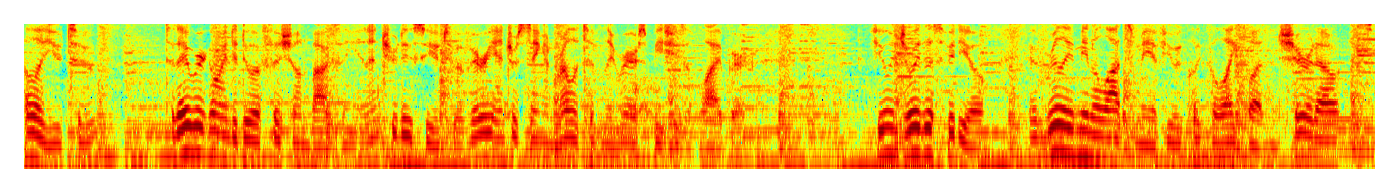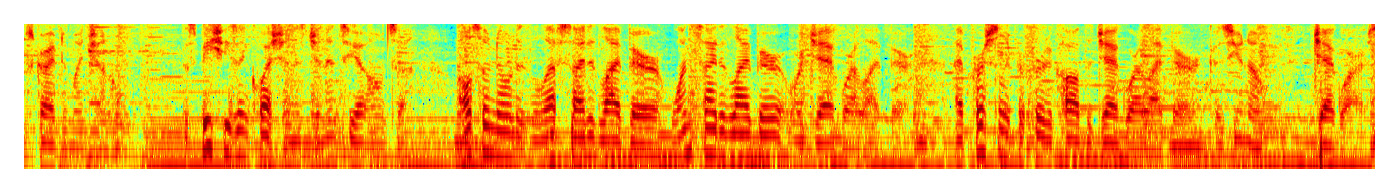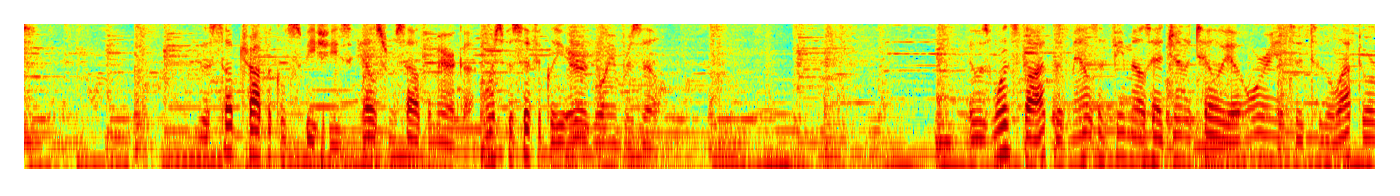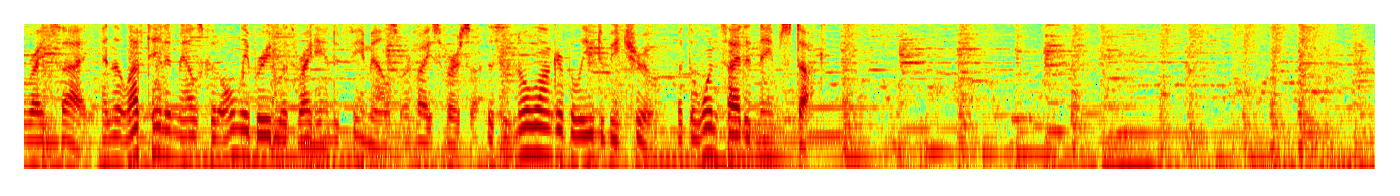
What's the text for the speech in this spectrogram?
Hello YouTube. Today we're going to do a fish unboxing and introduce you to a very interesting and relatively rare species of livebearer. If you enjoyed this video, it would really mean a lot to me if you would click the like button, share it out, and subscribe to my channel. The species in question is Jenynsia onca, also known as the left-sided livebearer, one-sided livebearer, or jaguar livebearer. I personally prefer to call it the jaguar livebearer, because you know, jaguars. This subtropical species hails from South America, more specifically Uruguay and Brazil. It was once thought that males and females had genitalia oriented to the left or right side, and that left-handed males could only breed with right-handed females, or vice versa. This is no longer believed to be true, but the one-sided name stuck.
